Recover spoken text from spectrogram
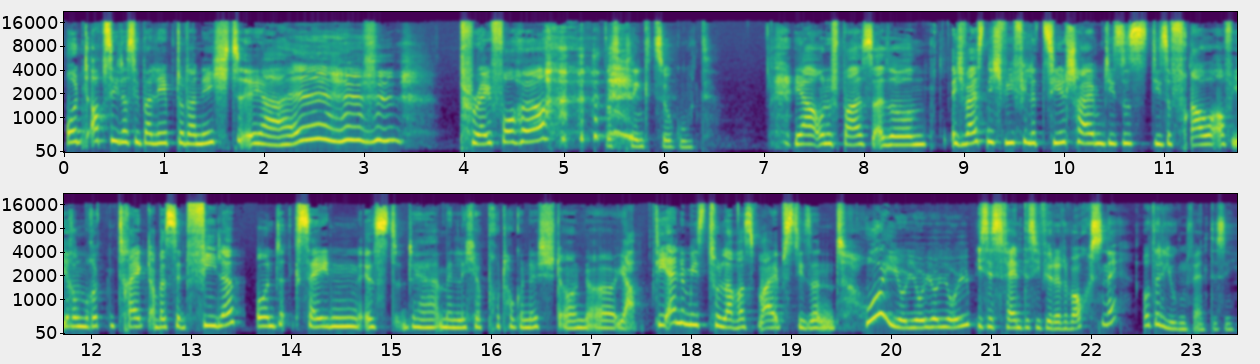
Und ob sie das überlebt oder nicht, ja, pray for her. Das klingt so gut. Ja, ohne Spaß. Also ich weiß nicht, wie viele Zielscheiben dieses, diese Frau auf ihrem Rücken trägt, aber es sind viele. Und Xaden ist der männliche Protagonist. Und äh, ja, die Enemies to Lovers Vibes, die sind hui, hui, hui, hui. Ist es Fantasy für Erwachsene oder Jugendfantasy?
